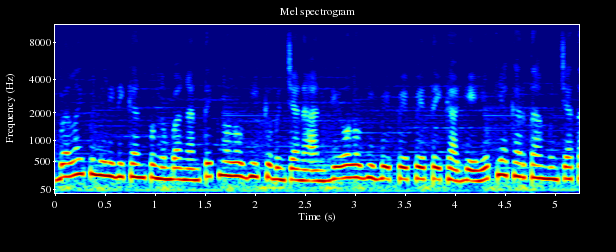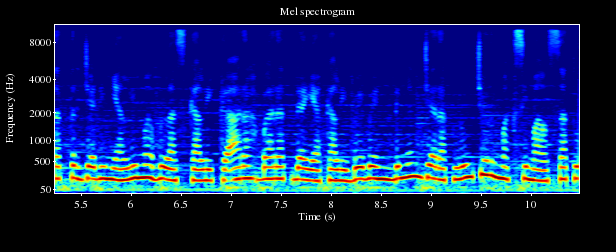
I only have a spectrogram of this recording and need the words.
Balai Penyelidikan Pengembangan Teknologi Kebencanaan Geologi BPPTKG Yogyakarta mencatat terjadinya 15 kali ke arah barat daya Kali Bebeng dengan jarak luncur maksimal 1,7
